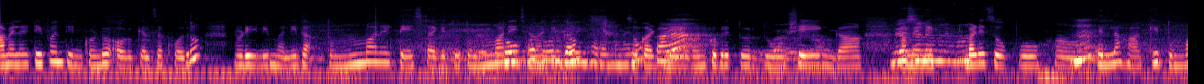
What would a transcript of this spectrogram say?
ಆಮೇಲೆ ಟಿಫನ್ ತಿನ್ಕೊಂಡು ಅವರು ಕೆಲಸಕ್ಕೆ ಹೋದರು. ನೋಡಿ ಇಲ್ಲಿ ಮಲಿದ ತುಂಬಾ ಟೇಸ್ಟ್ ಆಗಿತ್ತು ತುಂಬಾ ಚೆನ್ನಾಗಿತ್ತು. ಸೊ ಕಡಲೆ ಒಣಕೊಬ್ಬರಿ ತುರಿದು ಶೇಂಗಾ ಆಮೇಲೆ ಬಡೆ ಸೊಪ್ಪು ಎಲ್ಲ ಹಾಕಿ ತುಂಬ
